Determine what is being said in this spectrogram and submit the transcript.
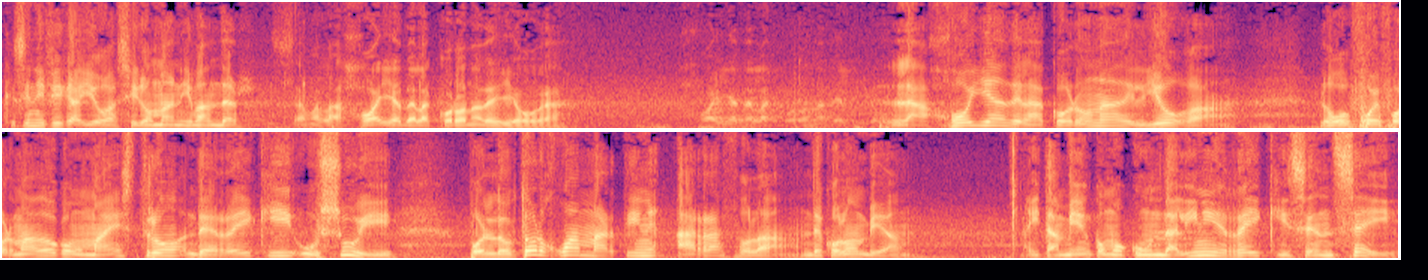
¿Qué significa Yoga Siromani, Vander? Se llama la joya de la corona de yoga. Joya de la la joya de la corona del yoga. Luego fue formado como maestro de Reiki Usui por el doctor Juan Martín Arrázola de Colombia y también como Kundalini Reiki Sensei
